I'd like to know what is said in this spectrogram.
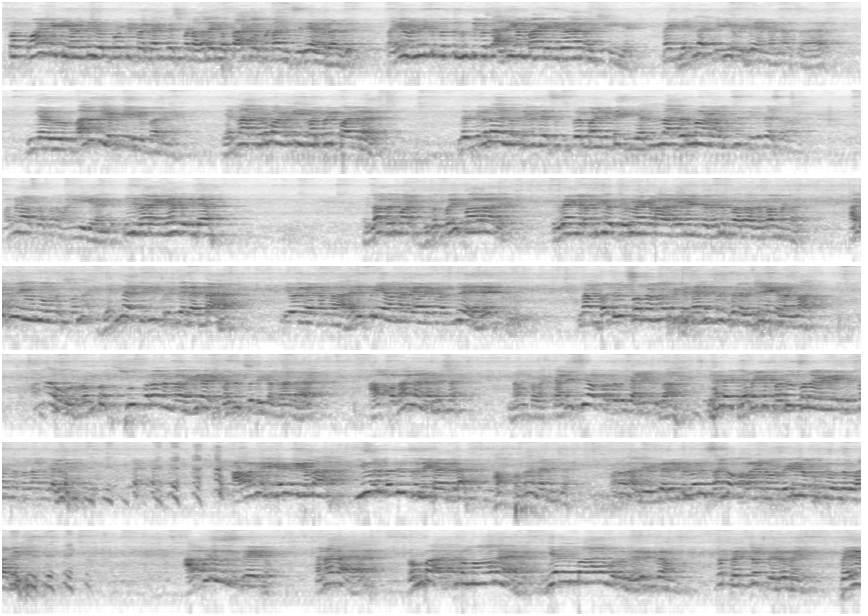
இப்போ குவான்டிட்டியை வந்து இவர் போட்டு இப்போ கன்ஃபியூஸ் பண்ணாதான் இப்போ தாக்கல் பண்ணால் அது சரியாக வராது பையன் ஒன்று பத்து நூற்றி பத்து அதிகம் பாடி இருக்கிறான்னு வச்சுக்கோங்க. நான் எல்லா பெரிய விஷயம் என்னன்னா சார் இங்கே ஒரு மருந்து எப்படி இருக்கு பாருங்க. எல்லா பெருமாளுக்கும் இவர் போய் பாடுறாரு. இந்த திருநாள் திருதேச பெருமாள் கிட்ட எல்லா பெருமாளும் வந்து திருதேசம் மங்களாசாசனம் வாங்கிக்கிறாங்க. இது வேற எங்கேயாவது இல்லையா எல்லா பெருமாளும் இவர் போய் பாடுறாரு. திருவேங்கடத்துக்கு திருவேங்கடா அடையணும் பாடுறாரு எல்லாம் பண்ணாரு. இவங்க ஒன்று சொன்னால் என்ன பெரிய பிரச்சனைன்னா இவங்க நம்ம ஹரிப்பிரியா அம்மையாருக்கு வந்து நான் பதில் சொல்லணும்னு நினைச்ச சில விஷயங்கள் எல்லாம். ஆனால் ரொம்ப சூப்பராக நம்ம வெங்கடேஷ் பதில் சொல்லிட்டதால அப்பதான் நான் நினச்சேன் நம்மளை கடைசியாக பண்றது கரெக்ட் தான். எனக்கு எனக்கு பதில் சொல்ல வேண்டிய நிர்பந்தமெல்லாம் இல்லை அவங்க கேள்விக்கெல்லாம் இவர் பதில் சொல்லிட்டாருல்ல. அப்பதான் நினச்சேன். பரவாயில்ல இவங்க ரெண்டு பேரும் சண்டை போடுறாங்க நம்ம வெளியில கொண்டு வந்துடலாம். அப்படி ஒரு வேணும் அதனால ரொம்ப அற்புதமான இயல்பான ஒரு நெருக்கம். இந்த பெற்ற பெருமை.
